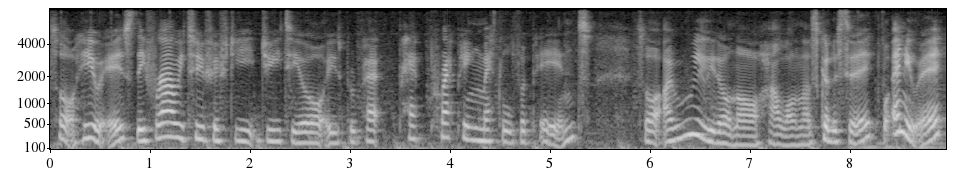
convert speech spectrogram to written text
So here it is. The Ferrari 250 GTO is prepping metal for paint. So I really don't know how long that's going to take. But anyway,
